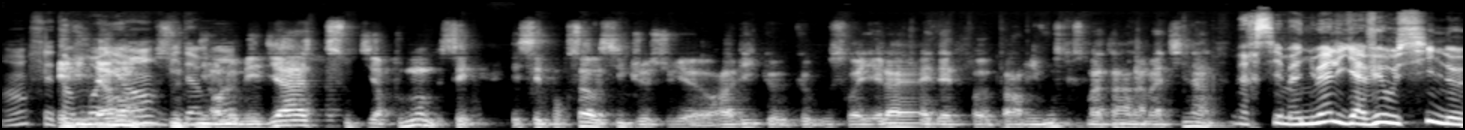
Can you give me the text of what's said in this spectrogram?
hein, c'est un moyen. Soutenir évidemment. le média, soutenir tout le monde. Et c'est pour ça aussi que je suis euh, ravi que, vous soyez là et d'être parmi vous ce matin à la matinale. Merci Emmanuel. Il y avait aussi une,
